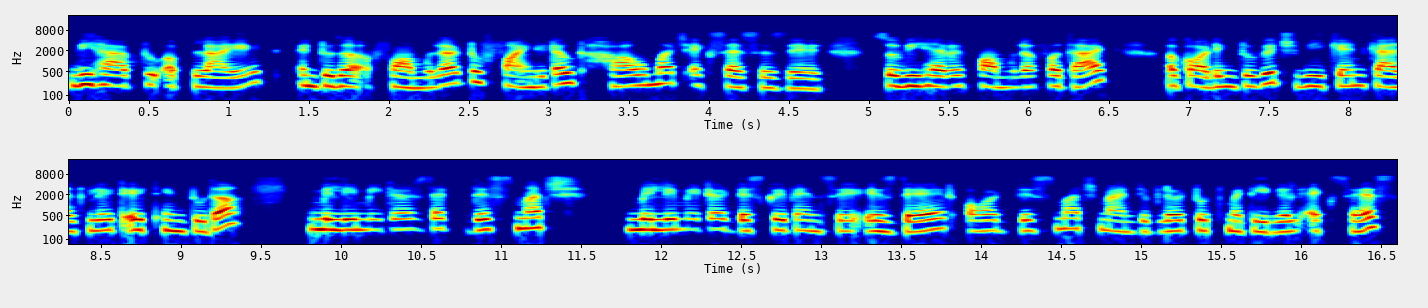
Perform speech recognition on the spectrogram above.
We have to apply it into the formula to find it out how much excess is there. So we have a formula for that according to which we can calculate it into the millimeters that this much millimeter discrepancy is there or this much mandibular tooth material excess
